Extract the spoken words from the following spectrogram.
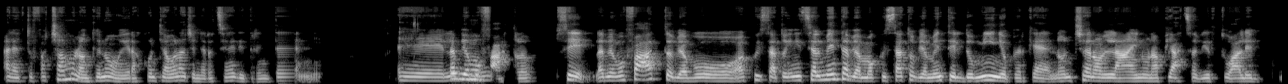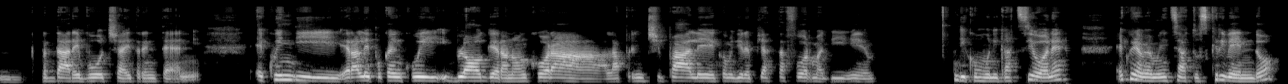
Ha detto facciamolo anche noi, raccontiamo la generazione dei trentenni. E l'abbiamo uh-huh. fatto, sì, l'abbiamo fatto, abbiamo acquistato, inizialmente abbiamo acquistato ovviamente il dominio perché non c'era online una piazza virtuale per dare voce ai trentenni e quindi era l'epoca in cui i blog erano ancora la principale, come dire, piattaforma di, di comunicazione e quindi abbiamo iniziato scrivendo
